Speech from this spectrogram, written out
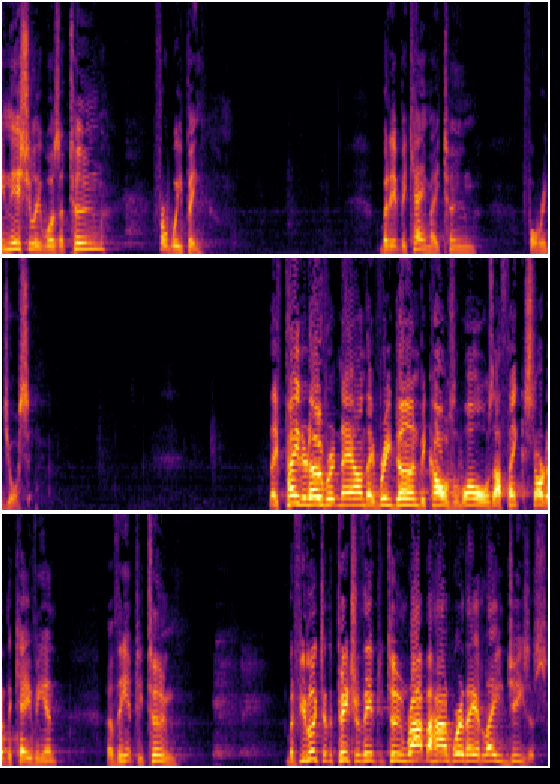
initially was a tomb for weeping, but it became a tomb for rejoicing. They've painted over it now and they've redone because the walls, I think, started to cave in of the empty tomb. But if you looked at the picture of the empty tomb right behind where they had laid Jesus,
